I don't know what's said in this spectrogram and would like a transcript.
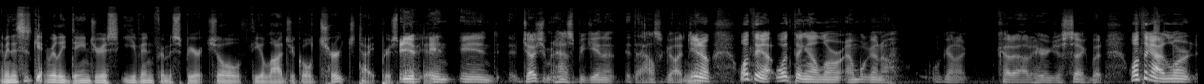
I mean, this is getting really dangerous, even from a spiritual, theological, church type perspective. and and judgment has to begin at, at the house of God. You know, one thing I- one thing I learned, and we're gonna we're gonna cut out of here in just a second. But one thing I learned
